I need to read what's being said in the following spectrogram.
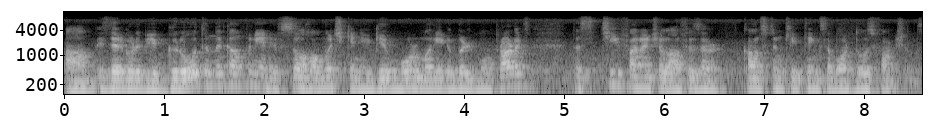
Um, is there going to be a growth in the company? And if so, how much can you give more money to build more products? The chief financial officer constantly thinks about those functions.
